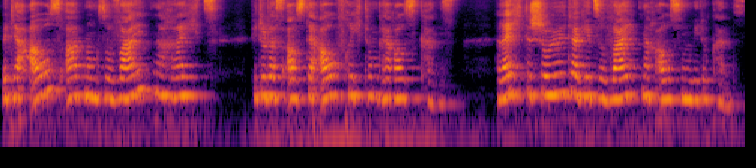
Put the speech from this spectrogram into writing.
mit der Ausatmung so weit nach rechts, wie du das aus der Aufrichtung heraus kannst. Rechte Schulter geht so weit nach außen, wie du kannst.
